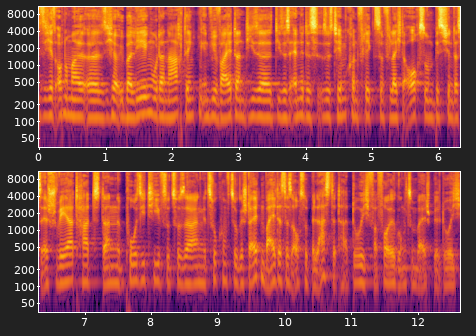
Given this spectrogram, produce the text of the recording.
sich jetzt auch nochmal äh, sicher überlegen oder nachdenken, inwieweit dann diese, dieses Ende des Systemkonflikts vielleicht auch so ein bisschen das erschwert hat, dann positiv sozusagen eine Zukunft zu gestalten, weil das das auch so belastet hat durch Verfolgung zum Beispiel, durch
